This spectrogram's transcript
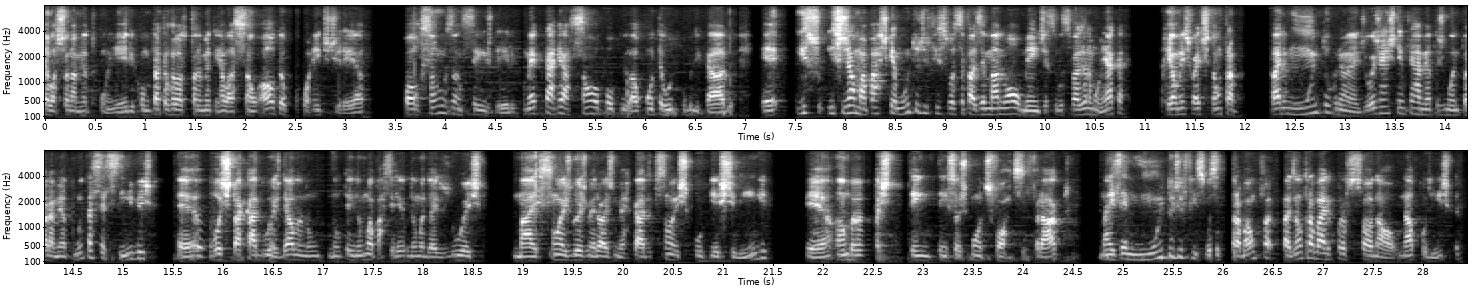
relacionamento com ele, como está teu relacionamento em relação ao teu concorrente direto, quais são os anseios dele, como é que está a reação ao, ao, conteúdo publicado. É, isso, isso já é uma parte que é muito difícil você fazer manualmente. Se você fazer na munheca, realmente vai te dar um trabalho muito grande. Hoje a gente tem ferramentas de monitoramento muito acessíveis. É, vou destacar duas delas, não, não tem nenhuma parceria com nenhuma das duas, mas são as duas melhores do mercado, que são a Scoop e a Stiling. É, ambas têm, têm seus pontos fortes e fracos, mas é muito difícil você fazer um trabalho profissional na política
